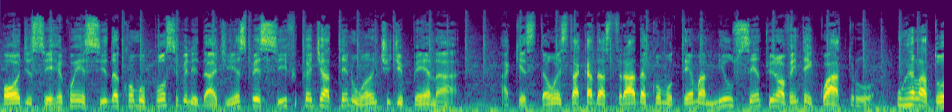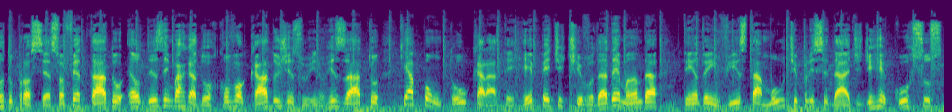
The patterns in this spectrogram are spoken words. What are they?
pode ser reconhecida como possibilidade específica de atenuante de pena. A questão está cadastrada como tema 1194. O relator do processo afetado é o desembargador convocado Jesuíno Risato, que apontou o caráter repetitivo da demanda, tendo em vista a multiplicidade de recursos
